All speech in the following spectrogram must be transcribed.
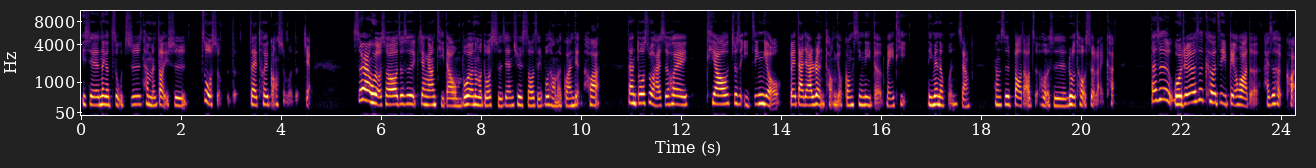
一些那个组织，他们到底是做什么的，在推广什么的。这样，虽然我有时候就是像刚刚提到，我们不会有那么多时间去搜集不同的观点的话，但多数还是会挑就是已经有被大家认同、有公信力的媒体里面的文章，像是报道者或者是路透社来看。但是我觉得是科技变化的还是很快，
